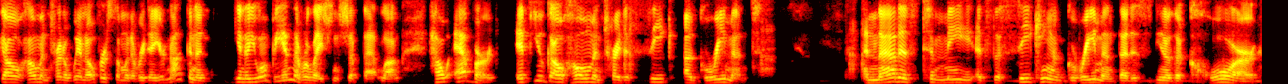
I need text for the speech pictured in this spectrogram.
go home and try to win over someone every day, you're not going to, you know, you won't be in the relationship that long. However, if you go home and try to seek agreement, and that is to me it's the seeking agreement that is you know the core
